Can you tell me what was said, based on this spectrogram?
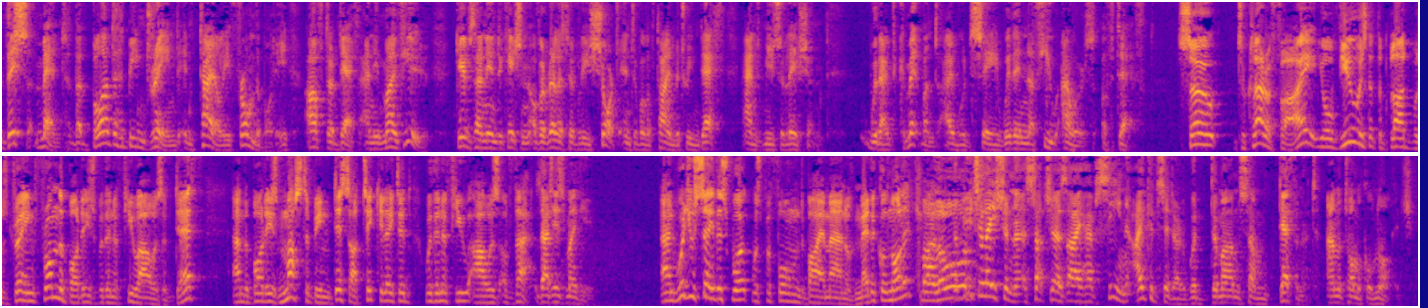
This meant that blood had been drained entirely from the body after death, and in my view, gives an indication of a relatively short interval of time between death and mutilation. Without commitment, I would say within a few hours of death. So, to clarify, your view is that the blood was drained from the bodies within a few hours of death, and the bodies must have been disarticulated within a few hours of that. That is my view. And would you say this work was performed by a man of medical knowledge? My lord. The mutilation, uh, such as I have seen, I consider would demand some definite anatomical knowledge.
